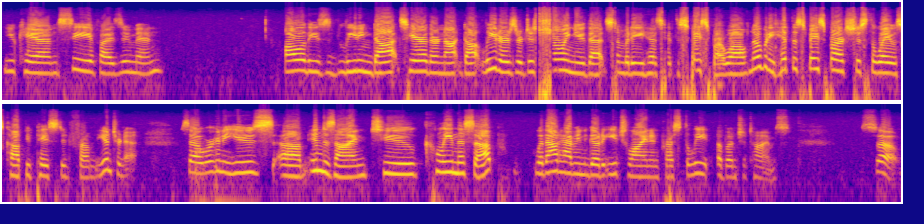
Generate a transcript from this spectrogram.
you can see if I zoom in, all of these leading dots here, they're not dot leaders, they're just showing you that somebody has hit the spacebar. Well, nobody hit the spacebar, it's just the way it was copy pasted from the internet. So we're going to use um, InDesign to clean this up without having to go to each line and press delete a bunch of times. So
